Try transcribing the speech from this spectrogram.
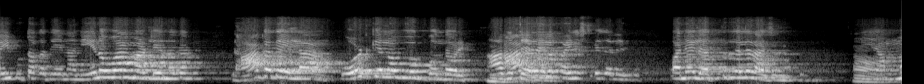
ಕೈ ಬಿಟ್ಟೋಗದೆ ನಾನು ಏನೋವಾ ಮಾಡ್ಲಿ ಅನ್ನೋದ ಆಗದೇ ಇಲ್ಲ. ಕೋರ್ಟ್ಗೆಲ್ಲ ಹೋಗಿ ಬಂದವ್ರೆ. ಆಗದೇ ಇಲ್ಲ ಫೈನಲ್ ಸ್ಟೇಜ್ ಅಲ್ಲಿ ಕೊನೆಯಲ್ಲಿ ಹತ್ರದಲ್ಲೇ ರಾಜೀನಾಮೆ ಕೊಟ್ರು. ಈ ಅಮ್ಮ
